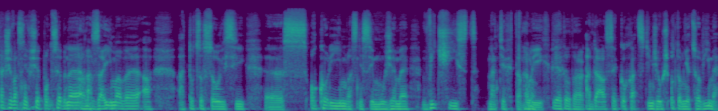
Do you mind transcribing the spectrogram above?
Takže vlastně vše potřebné ano. a zajímavé a, a to, co souvisí eh, s okolím, vlastně si můžeme vyčíst na těch tabulích. Ano, je to tak. A dál se kochat s tím, že už o tom něco víme.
